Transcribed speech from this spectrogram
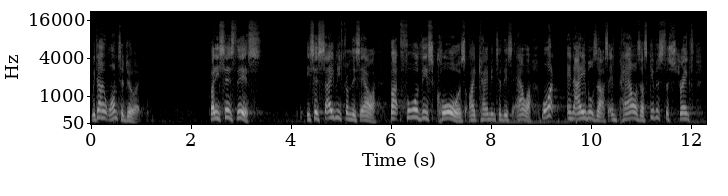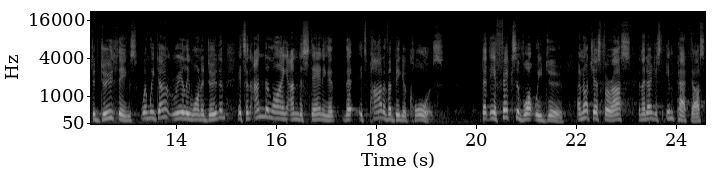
We don't want to do it. But he says this He says, Save me from this hour. But for this cause I came into this hour. What enables us, empowers us, give us the strength to do things when we don't really want to do them? It's an underlying understanding that, that it's part of a bigger cause. That the effects of what we do are not just for us and they don't just impact us,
